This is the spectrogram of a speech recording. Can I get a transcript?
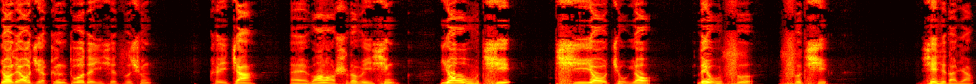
要了解更多的一些资讯。可以加哎王老师的微信幺五七七幺九幺六四四七，谢谢大家。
